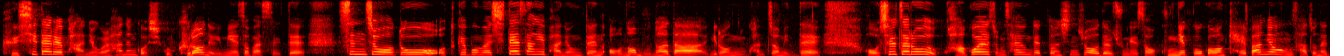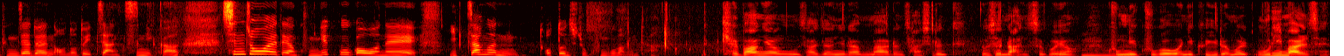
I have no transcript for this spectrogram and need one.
그 시대를 반영을 하는 것이고 그런 의미에서 봤을 때 신조어도 어떻게 보면 시대상이 반영된 언어 문화다 이런 관점인데 어, 실제로 과거에 좀 사용됐던 신조어들 중에서 국립국어원 개방형 사전에 등재된 언어도 있지 않습니까? 신조어에 대한 국립국어원의 입장은 어떤지 좀 궁금합니다. 개방형 사전이란 말은 사실은 요새는 안 쓰고요. 음. 국립국어원이 그 이름을 우리말샘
